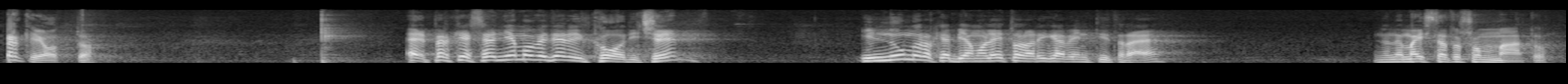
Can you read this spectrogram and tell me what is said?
Perché 8? Eh, perché se andiamo a vedere il codice, il numero che abbiamo letto alla riga 23 non è mai stato sommato.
